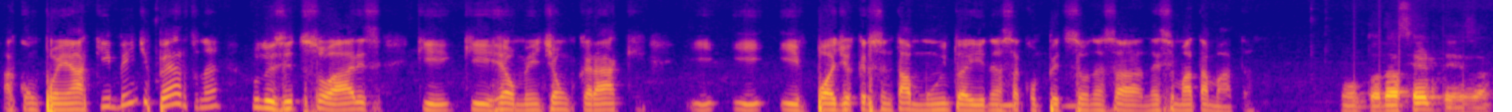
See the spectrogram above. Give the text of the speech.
acompanhar aqui bem de perto, né? O Luizito Soares, que, que realmente é um craque e, e, e, pode acrescentar muito aí nessa competição, nessa, nesse mata-mata. Com toda certeza.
